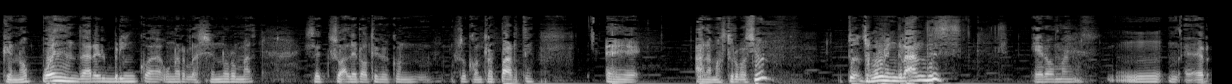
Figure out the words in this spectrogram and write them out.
que no pueden dar el brinco a una relación normal, sexual, erótica con su contraparte, eh, a la masturbación. Se vuelven grandes. Erómanos. Mm, er,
